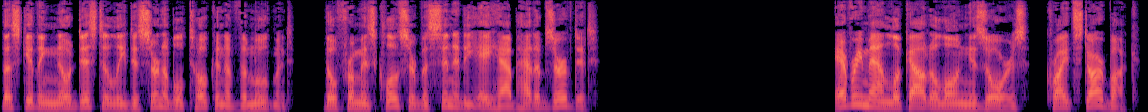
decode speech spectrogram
thus giving no distantly discernible token of the movement, though from his closer vicinity Ahab had observed it. Every man look out along his oars, cried Starbuck.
